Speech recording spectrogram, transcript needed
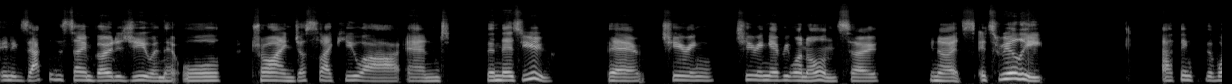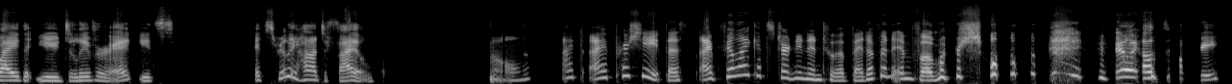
in exactly the same boat as you and they're all trying just like you are and then there's you. There cheering cheering everyone on. So you know it's it's really i think the way that you deliver it it's it's really hard to fail. Oh, I I appreciate this. I feel like it's turning into a bit of an infomercial. really i'm sorry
